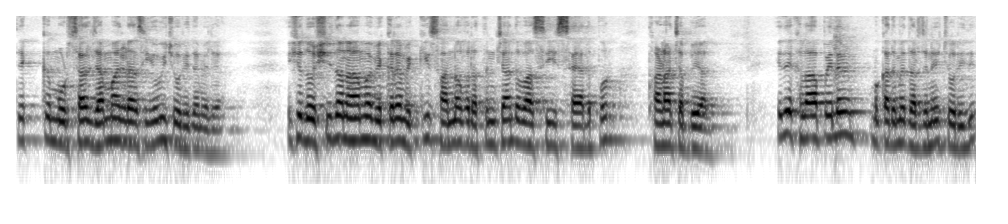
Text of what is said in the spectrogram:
ਤੇ ਇੱਕ ਮੋਟਰਸਾਈਕਲ ਜਾਮਾ ਜਿਹੜਾ ਸੀ ਉਹ ਵੀ ਚੋਰੀ ਦਾ ਮਿਲਿਆ। ਇਸ ਦੋਸ਼ੀ ਦਾ ਨਾਮ ਹੈ ਵਿਕਰਮ ਵਿੱਕੀ ਸਨ of ਰਤਨ ਚੰਦ ਵਾਸੀ ਸੈਦਪੁਰ, ਥਾਣਾ ਚੱਬੇਵਾਲ ਇਹਦੇ ਖਿਲਾਫ ਪਹਿਲਾਂ ਵੀ ਮੁਕੱਦਮੇ ਦਰਜ ਨੇ ਚੋਰੀ ਦੇ।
